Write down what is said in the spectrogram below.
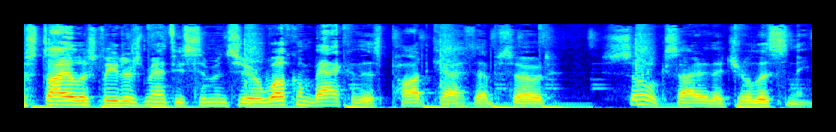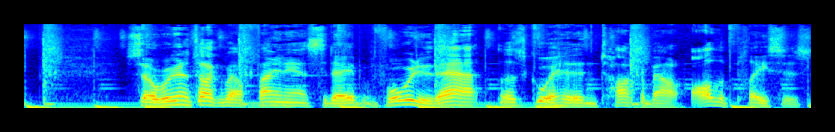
stylish leaders. Matthew Simmons here. Welcome back to this podcast episode. So excited that you're listening. So, we're going to talk about finance today. But before we do that, let's go ahead and talk about all the places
